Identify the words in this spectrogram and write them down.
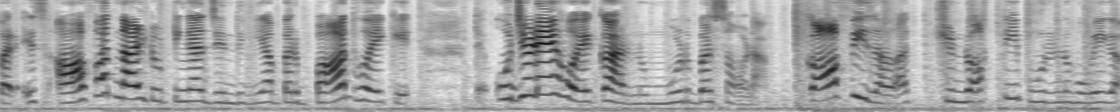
ਪਰ ਇਸ ਆਫਤ ਨਾਲ ਟੁੱਟੀਆਂ ਜ਼ਿੰਦਗੀਆਂ ਬਰਬਾਦ ਹੋਏ ਖੇਤ ਤੇ ਉਜੜੇ ਹੋਏ ਘਰ ਨੂੰ ਮੁੜ ਬਸਾਉਣਾ ਕਾਫੀ ਜ਼ਿਆਦਾ ਚੁਣੌਤੀਪੂਰਨ ਹੋਵੇਗਾ।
